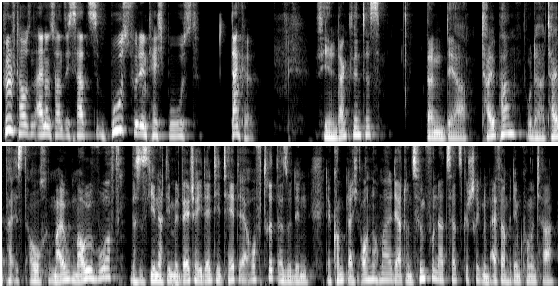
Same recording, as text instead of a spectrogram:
5021 Satz Boost für den Tech Boost. Danke. Vielen Dank, Vintes. Dann der Talpa oder Talpa ist auch Maulwurf. Das ist je nachdem, mit welcher Identität er auftritt. Also den, der kommt gleich auch nochmal. Der hat uns 500 Satz geschickt und einfach mit dem Kommentar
